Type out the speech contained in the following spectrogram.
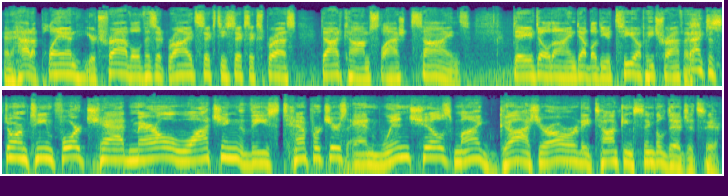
and how to plan your travel. Visit ride66express.com slash signs. Dave Dildine, WTOP Traffic. Back to Storm Team 4, Chad Merrill, watching these temperatures and wind chills. My gosh, you're already talking single digits here.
